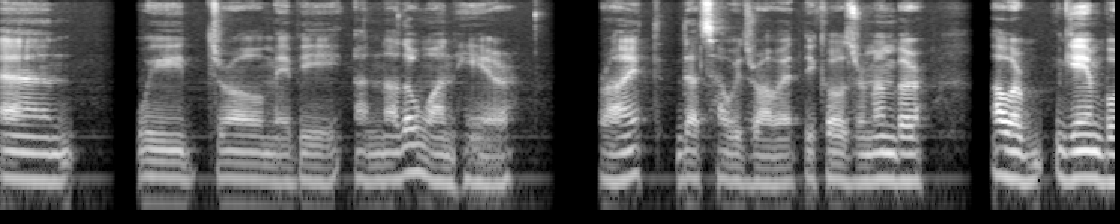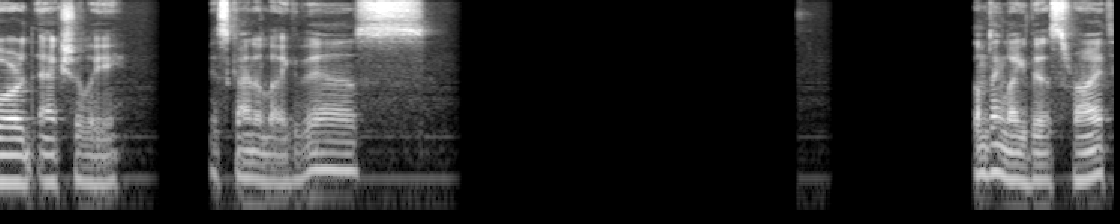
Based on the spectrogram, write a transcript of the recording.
and we draw maybe another one here, right? That's how we draw it because remember our game board actually is kind of like this. Something like this, right?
